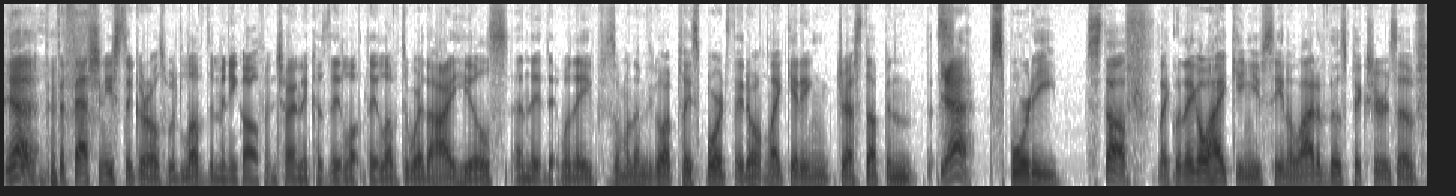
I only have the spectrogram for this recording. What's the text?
Yeah. the fashionista girls would love the mini golf in China because they love they love to wear the high heels, and they, when they some of them go out play sports, they don't like getting dressed up in s- Yeah. sporty stuff. Like when they go hiking, you've seen a lot of those pictures of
